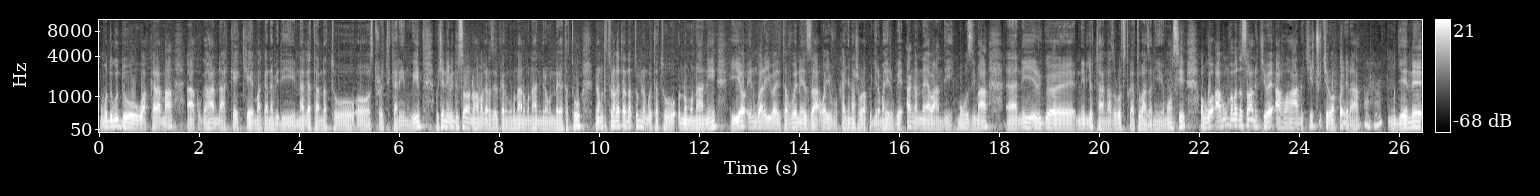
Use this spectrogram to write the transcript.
mu mudugudu wa karama ah, ku gahanda keke magana abiri na gatandatu oh, sitiriti karindwi. Ukeneye ibindi bisobanuro hamagara zeru karindwi umunani umunani mirongo ine na gatatu mirongo itatu na gatandatu mirongo itatu n'umunani. Iyo indwara y'ibibari itavuwe neza uwayivukanye ntashobora kugira amahirwe angana n'ay'abandi. Mu buzima eh, ni iryo- ni iryo tangazo rwose twari tubazaniye uyu munsi. Ubwo abumva badasobanukiwe aho hantu kicukiro bakorera mugende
